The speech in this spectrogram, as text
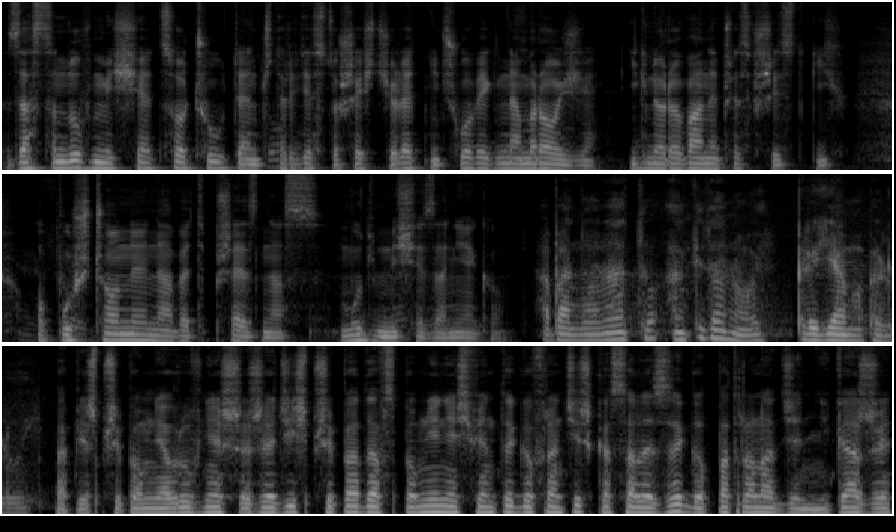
Zastanówmy się, co czuł ten 46-letni człowiek na mrozie, ignorowany przez wszystkich opuszczony nawet przez nas. Módlmy się za niego. Abbandonato anche da noi. Preghiamo per lui. Papież przypomniał również, że dziś przypada wspomnienie świętego Franciszka Salezego, patrona dziennikarzy.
